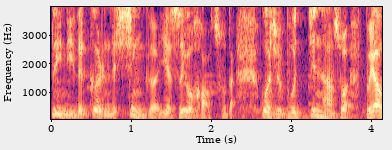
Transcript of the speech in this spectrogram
对你的个人的性格也是有好处的。过去不经常说不要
